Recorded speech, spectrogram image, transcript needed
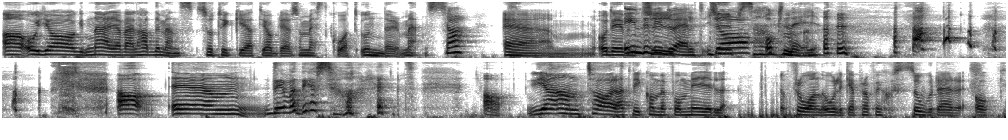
Ja, och jag, när jag väl hade mens så tycker jag att jag blev som mest kåt under mens. Ja, Ehm, och det är individuellt. Typ, ja typ och nej. Ja, ehm, det var det svaret. Ja, jag antar att vi kommer få mejl från olika professorer och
